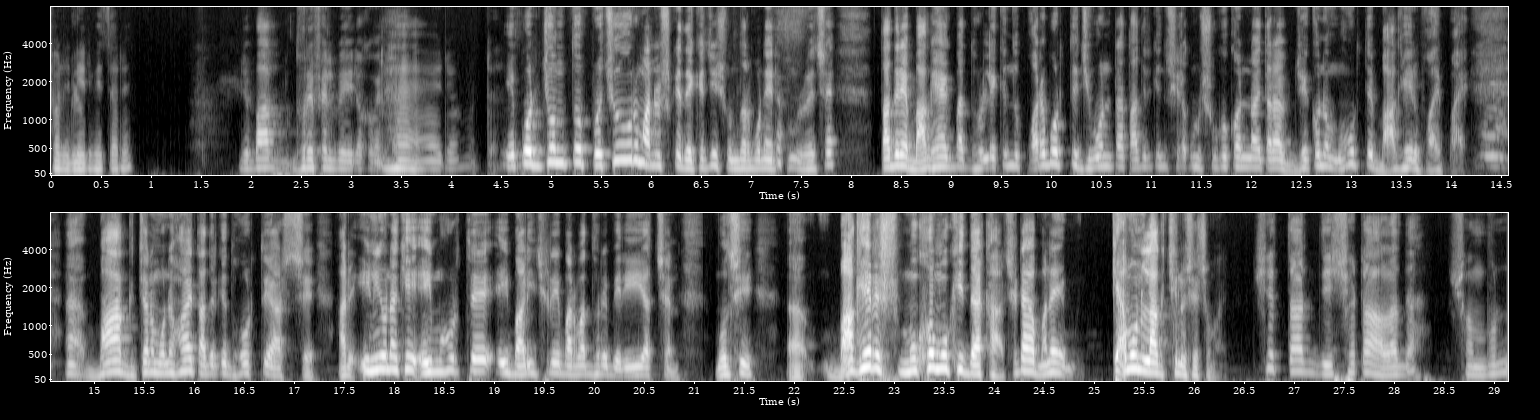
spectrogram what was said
শরীরের ভিতরে। যে বাঘ ধরে ফেলবে এরকম হ্যাঁ এ পর্যন্ত প্রচুর মানুষকে দেখেছি সুন্দরবনে এরকম রয়েছে। তাদের বাঘে একবার ধরলে কিন্তু পরবর্তী জীবনটা তাদের কিন্তু সেরকম সুখকর নয় তারা যে কোনো মুহূর্তে বাঘের ভয় পায়। হ্যাঁ, বাঘ যেন মনে হয় তাদেরকে ধরতে আসছে। আর ইনিও নাকি এই মুহূর্তে এই বাড়ি ছেড়ে বারবার ধরে বেরিয়ে যাচ্ছেন। বলছি বাঘের মুখোমুখি দেখা সেটা মানে কেমন লাগছিল সে সময়? সে তার দৃশ্যটা আলাদা সম্পূর্ণ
